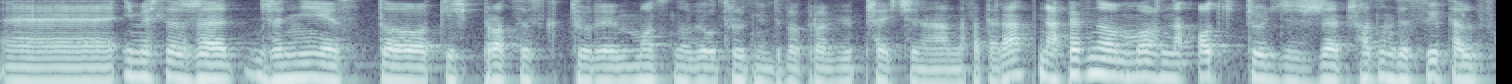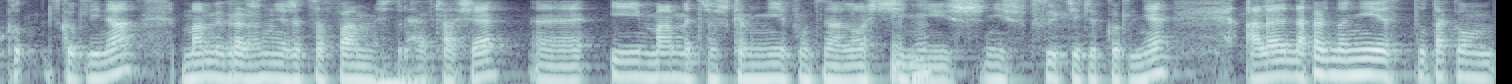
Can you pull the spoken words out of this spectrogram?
E, I myślę, że, że nie jest to jakiś proces, który mocno by utrudnił deweloperowi przejście na, na Fatera. Na pewno można odczuć, że przechodząc ze Swifta lub z Kotlina, mamy wrażenie, że cofamy się trochę w czasie i mamy mamy troszkę mniej funkcjonalności mhm. niż, niż w Swiftie czy w Kotlinie, ale na pewno nie jest to taką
